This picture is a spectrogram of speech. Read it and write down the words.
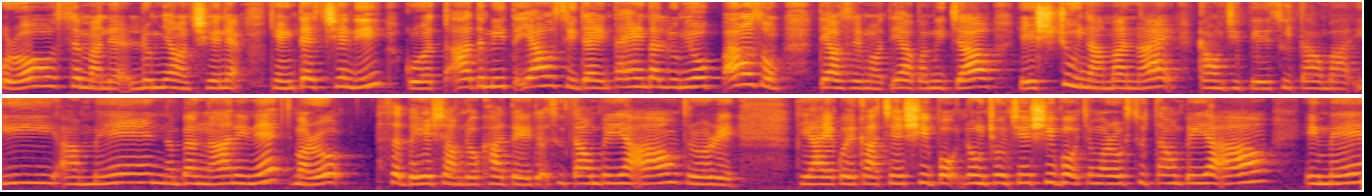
ကိုရောဆက်မနဲ့လွတ်မြောက်ခြင်းနဲ့ဂိမ်သက်ခြင်းဒီကိုရောသားသမီးတယောက်စီတိုင်းတိုင်းသားလူမျိုးပေါင်းစုံတယောက်စီမတယောက်ပါမိကြောင်းယေရှုနာမ၌ကောင်းချီးပေးဆုတောင်းပါ၏အာမင်နံပါတ်5အနေနဲ့ကျမတို့ စဘေးရှောင်ဒုက္ခတဲ့အတွက်ဆုတောင်းပေးရအောင်သူတို့တွေဘုရားရဲ့ကိုယ်ကချင်းရှိဖို့လုံခြုံခြင်းရှိဖို့ကျွန်တော်တို့ဆုတောင်းပေးရအောင်အာမင်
